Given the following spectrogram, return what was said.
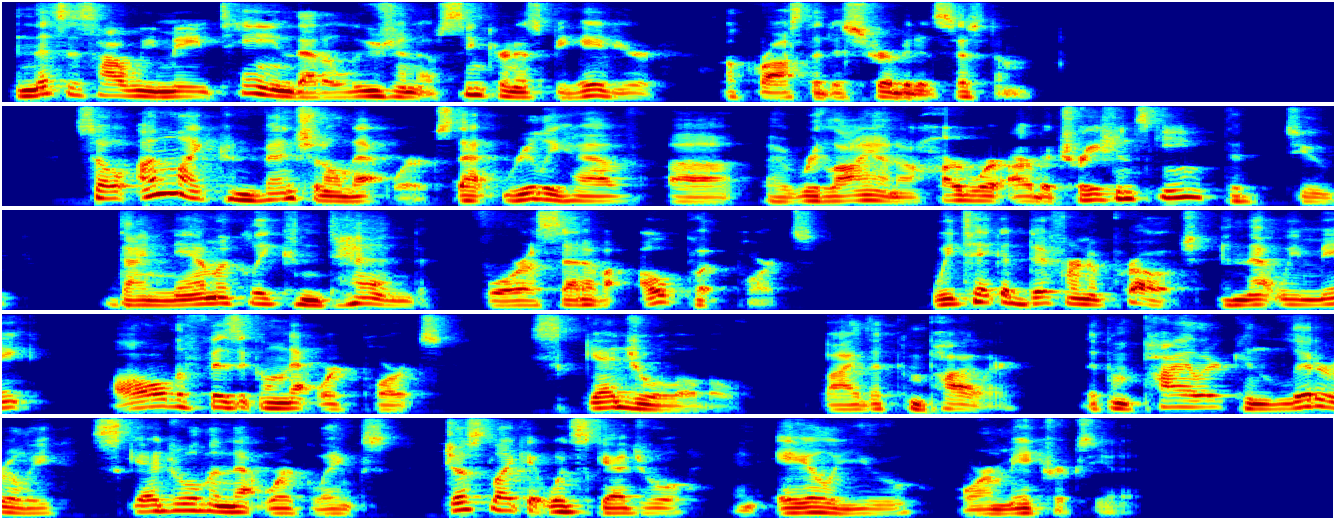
And this is how we maintain that illusion of synchronous behavior across the distributed system. So unlike conventional networks that really have uh, rely on a hardware arbitration scheme to, to dynamically contend for a set of output ports, we take a different approach in that we make all the physical network ports schedulable by the compiler. The compiler can literally schedule the network links just like it would schedule an ALU or a matrix unit.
